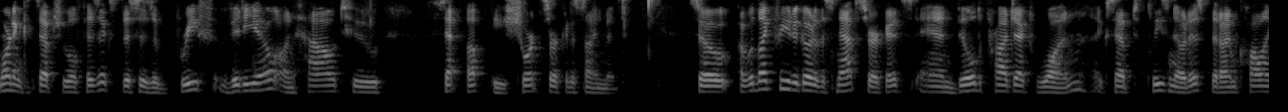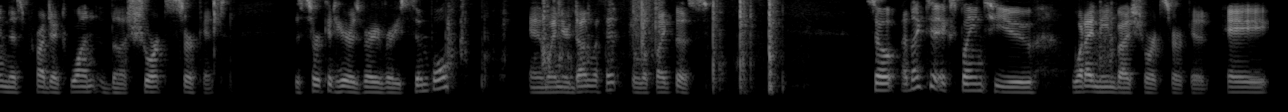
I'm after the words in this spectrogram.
morning, Conceptual Physics. This is a brief video on how to set up the short circuit assignment. So I would like for you to go to the snap circuits and build project one, except please notice that I'm calling this project one the short circuit. The circuit here is very, very simple. And when you're done with it, it'll look like this. So I'd like to explain to you what I mean by short circuit. A,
